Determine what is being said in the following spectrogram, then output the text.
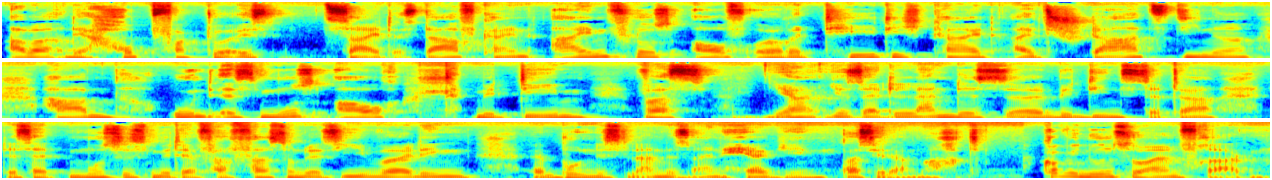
Aber der Hauptfaktor ist, Zeit. Es darf keinen Einfluss auf eure Tätigkeit als Staatsdiener haben und es muss auch mit dem, was, ja, ihr seid Landesbediensteter, deshalb muss es mit der Verfassung des jeweiligen äh, Bundeslandes einhergehen, was ihr da macht. Kommen wir nun zu euren Fragen.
